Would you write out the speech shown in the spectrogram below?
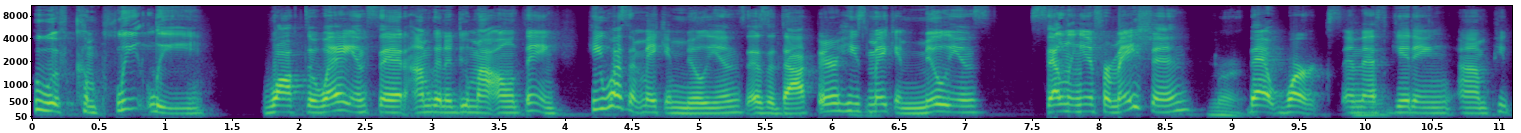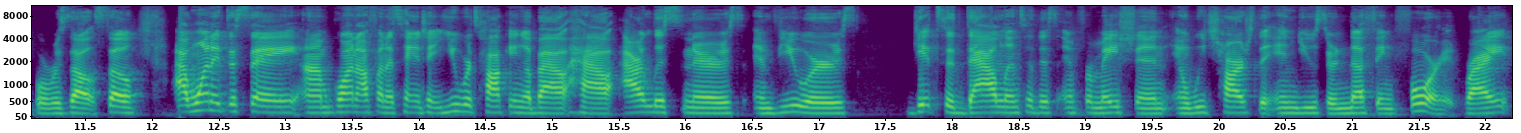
who have completely walked away and said, I'm going to do my own thing. He wasn't making millions as a doctor. He's making millions selling information right. that works and that's getting um, people results. So I wanted to say, um, going off on a tangent, you were talking about how our listeners and viewers get to dial into this information and we charge the end user nothing for it, right?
